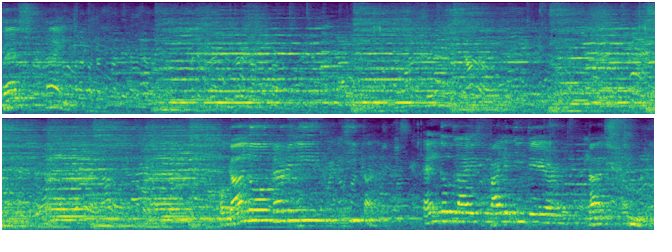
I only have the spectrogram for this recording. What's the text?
Batch 9. Pagano Marilyn Hitan, End of Life Palliative Care, Batch 2.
